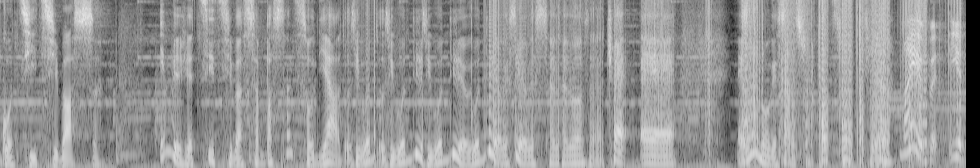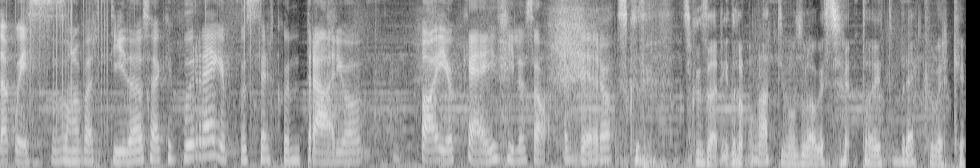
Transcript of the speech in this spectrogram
con Zizipas. Invece Zizipas è abbastanza odiato, si può, si può dire, si può dire, può dire questa, questa cosa. Cioè è, è uno che sta sul pazzo tutti, eh. Ma io, io da questo sono partita, cioè che vorrei che fosse il contrario. Poi ok, sì, lo so, è vero. Scusa, scusa, ritorno un attimo sulla questione del toilet break perché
